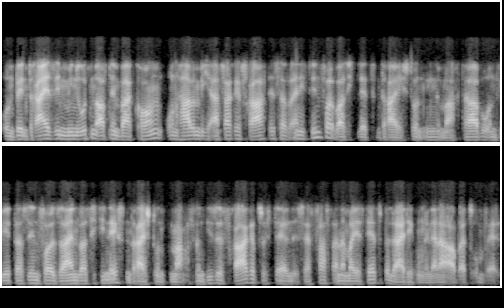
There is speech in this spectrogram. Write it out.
und bin drei Minuten auf dem Balkon und habe mich einfach gefragt, ist das eigentlich sinnvoll, was ich die letzten drei Stunden gemacht habe und wird das sinnvoll sein, was ich die nächsten drei Stunden mache? Und diese Frage zu stellen, ist ja fast eine Majestätsbeleidigung in einer Arbeitsumwelt.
